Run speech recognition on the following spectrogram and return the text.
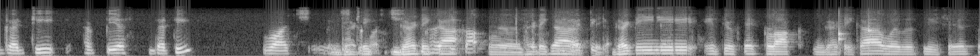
घटि अपि घटि वाच् घटिका घटिका घटी इत्युक्ते क्लाक् घटिका वदति चेत्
